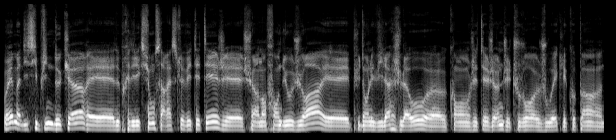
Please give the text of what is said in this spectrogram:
Oui, ma discipline de cœur et de prédilection, ça reste le VTT. Je suis un enfant du Haut-Jura et puis dans les villages là-haut, euh, quand j'étais jeune, j'ai toujours joué avec les copains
